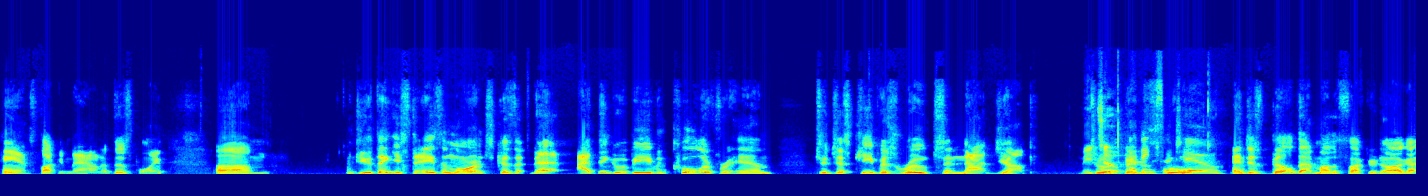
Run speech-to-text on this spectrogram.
hands fucking down at this point. Um, do you think he stays in Lawrence? Because that I think it would be even cooler for him to just keep his roots and not jump Me to too. a bigger I think so school too. and just build that motherfucker, dog. I,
